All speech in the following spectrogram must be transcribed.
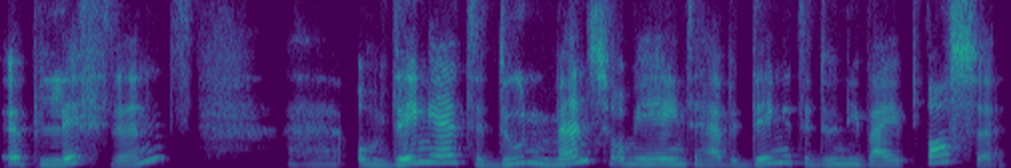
upliftend. Uh, om dingen te doen, mensen om je heen te hebben, dingen te doen die bij je passen.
